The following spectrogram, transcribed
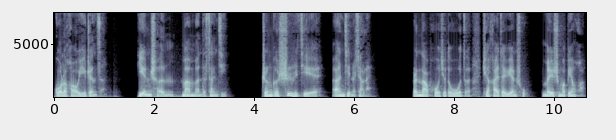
过了好一阵子。烟尘慢慢的散尽，整个世界安静了下来，而那破旧的屋子却还在原处，没什么变化。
